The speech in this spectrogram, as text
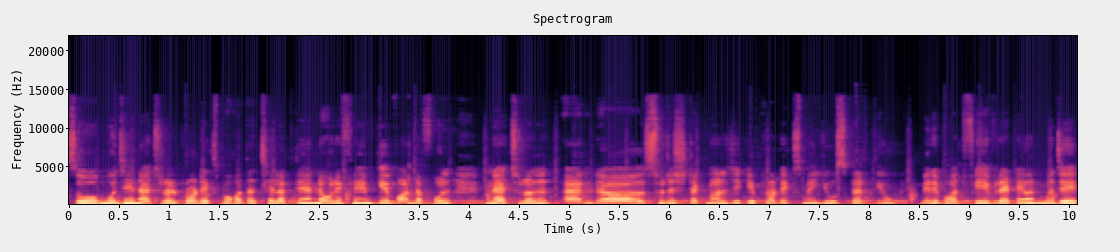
सो so, मुझे नेचुरल प्रोडक्ट्स बहुत अच्छे लगते हैं। नोरी फ्लेम के wonderful natural and Swedish technology के प्रोडक्ट्स मैं यूज़ करती हूँ। मेरे बहुत फेवरेट हैं और मुझे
